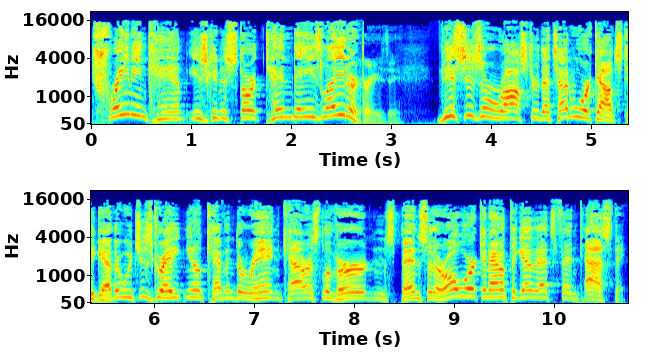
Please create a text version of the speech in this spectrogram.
Training camp is going to start 10 days later. Crazy. This is a roster that's had workouts together, which is great. You know, Kevin Durant and Caris LeVert and Spencer, they're all working out together. That's fantastic.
